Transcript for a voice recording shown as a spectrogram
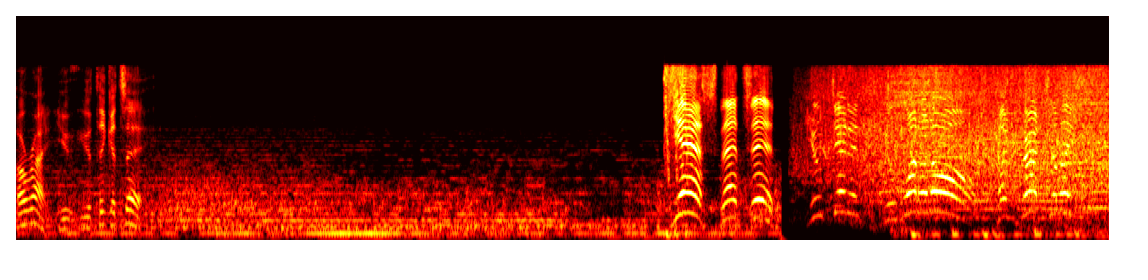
All right, you, you think it's A. Yes, that's it. You did it. You won it all. Congratulations.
